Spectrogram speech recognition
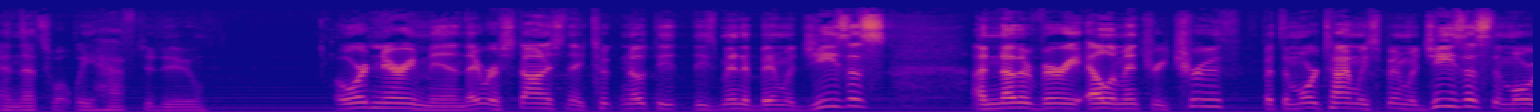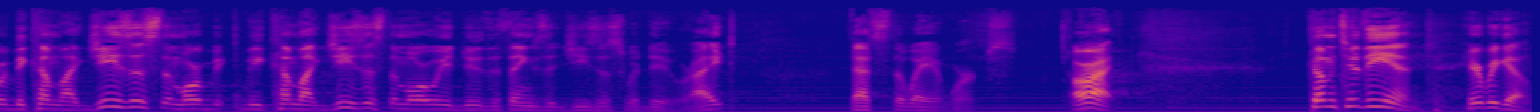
and that's what we have to do ordinary men. They were astonished and they took note that these men had been with Jesus. Another very elementary truth, but the more time we spend with Jesus, the more we become like Jesus. The more we become like Jesus, the more we do the things that Jesus would do, right? That's the way it works. All right. Come to the end. Here we go.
